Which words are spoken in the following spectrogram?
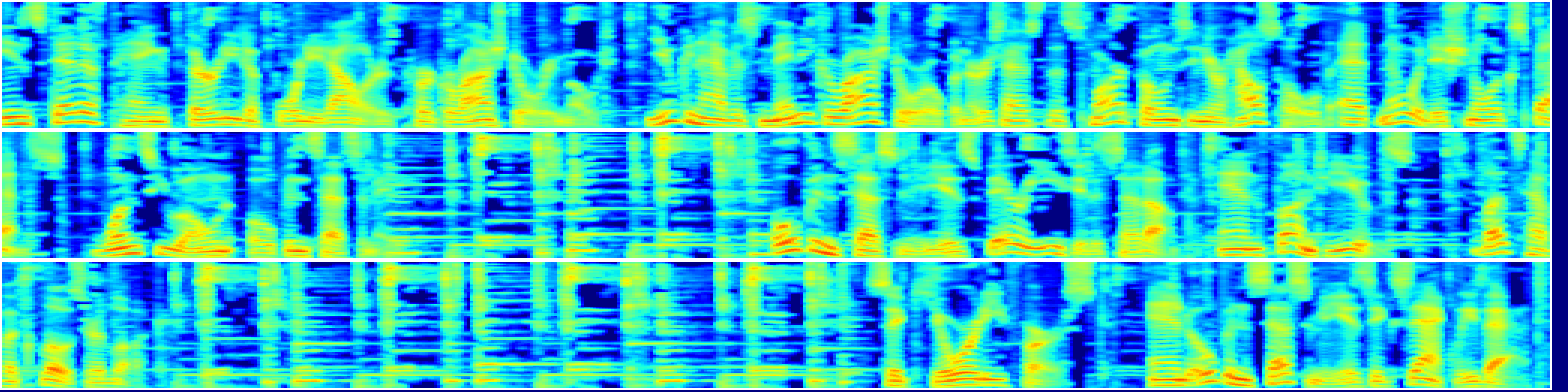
Instead of paying 30 to $40 per garage door remote, you can have as many garage door openers as the smartphones in your household at no additional expense once you own Open Sesame. Open Sesame is very easy to set up and fun to use. Let's have a closer look. Security first, and Open Sesame is exactly that.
